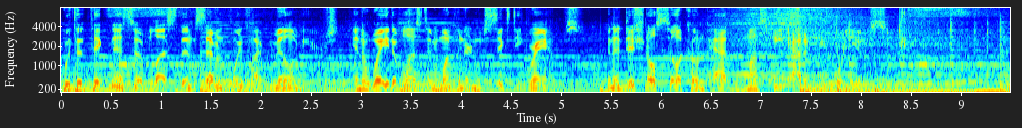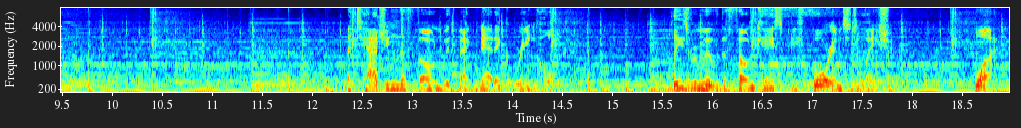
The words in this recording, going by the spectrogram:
with a thickness of less than 7.5 millimeters and a weight of less than 160 grams, an additional silicone pad must be added before use. attaching the phone with magnetic ring holder. Please remove the phone case before installation. 1.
